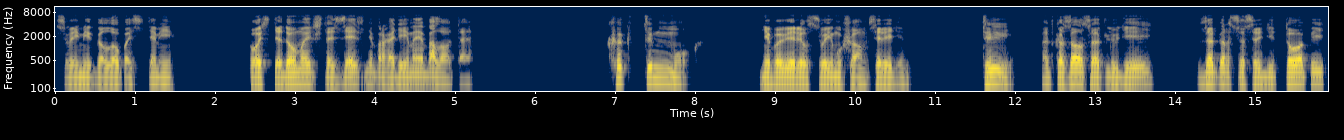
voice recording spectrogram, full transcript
своими глупостями. Пусть и думают, что здесь непроходимое болото. — Как ты мог? — не поверил своим ушам Середин. — Ты отказался от людей, заперся среди топий,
